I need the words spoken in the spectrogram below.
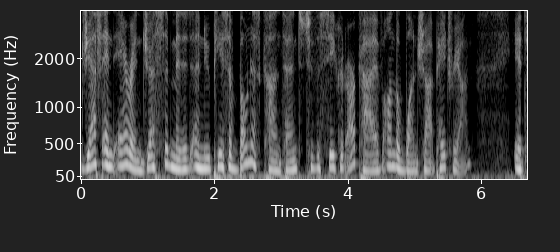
Jeff and Aaron just submitted a new piece of bonus content to the secret archive on the One Shot Patreon. It's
